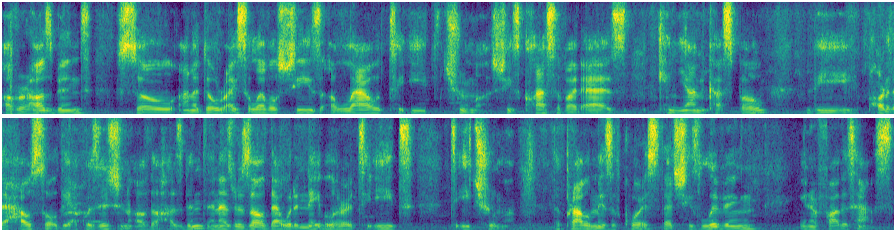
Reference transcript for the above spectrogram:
of her husband, so on a doraisa level, she's allowed to eat truma. She's classified as kinyan kaspo, the part of the household, the acquisition of the husband, and as a result, that would enable her to eat to eat truma. The problem is, of course, that she's living in her father's house,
